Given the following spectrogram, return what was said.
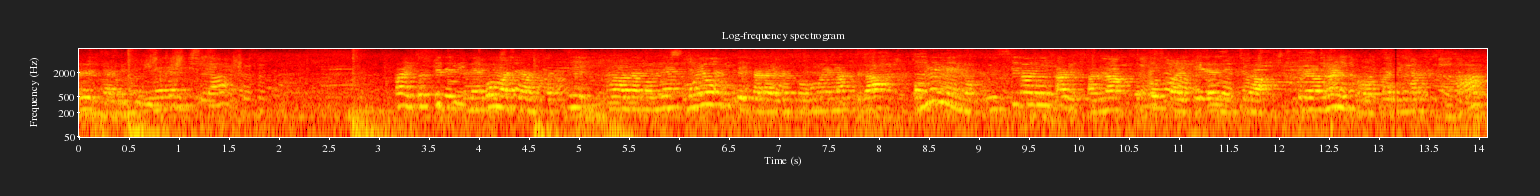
はい、そしてですね、ゴマちゃんたち、体のね、模様を見ていただいたと思いますが、お目目の後ろにある穴、ここ開いてるんですが、これは何かわかりますか？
